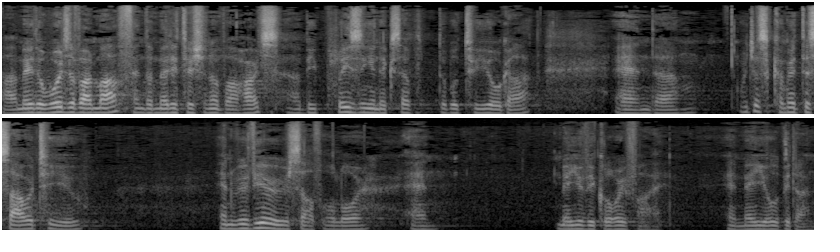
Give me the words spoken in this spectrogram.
Uh, may the words of our mouth and the meditation of our hearts uh, be pleasing and acceptable to you, O God. And um, we just commit this hour to you and revere yourself, O Lord, and may you be glorified and may your will be done.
